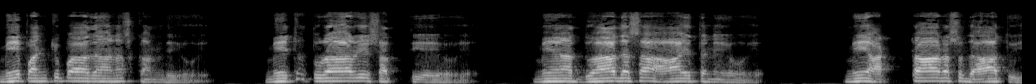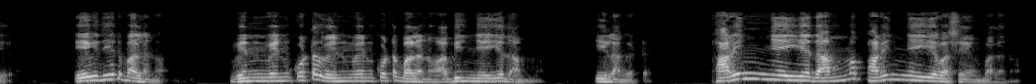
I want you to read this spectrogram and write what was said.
මේ පංචුපාදානස්කන්දයෝය. මේ චතුරාර්ය ශක්තියයෝය. මෙයා දවාදසා ආයතනයෝය. මේ අට්ටාරස ධාතුය. ඒ විදියට බලනවා. වෙන්වෙන් කොට වෙන්වෙන් කොට බලනවා අභිඤ්ඥය දම්ම ඊළඟට. පරිඤ්ඥය දම්ම පරිඤ්ඥය වශයෙන් බලනවා.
